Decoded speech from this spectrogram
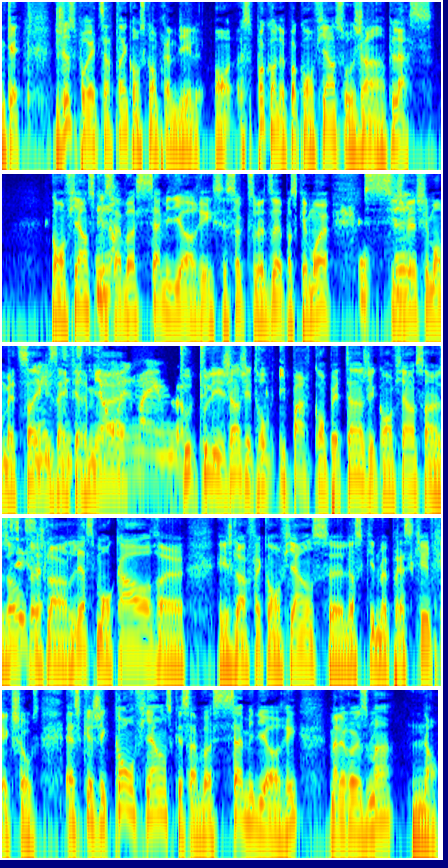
OK. Juste pour être certain qu'on se comprenne bien, c'est pas qu'on n'a pas confiance aux gens en place confiance que ça va s'améliorer. C'est ça que tu veux dire? Parce que moi, si je vais chez mon médecin, les infirmières, tous les gens, je les trouve hyper compétents, j'ai confiance en eux autres. je leur laisse mon corps euh, et je leur fais confiance euh, lorsqu'ils me prescrivent quelque chose. Est-ce que j'ai confiance que ça va s'améliorer? Malheureusement, non.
